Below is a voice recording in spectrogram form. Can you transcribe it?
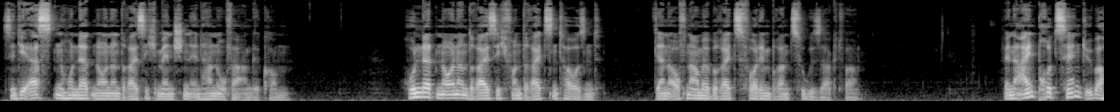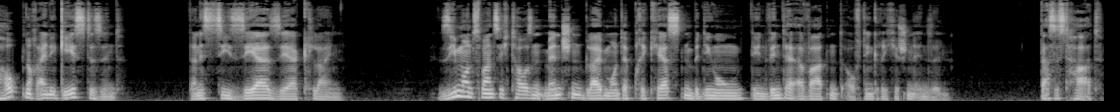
sind die ersten 139 Menschen in Hannover angekommen. 139 von 13.000, deren Aufnahme bereits vor dem Brand zugesagt war. Wenn ein Prozent überhaupt noch eine Geste sind, dann ist sie sehr, sehr klein. 27.000 Menschen bleiben unter prekärsten Bedingungen den Winter erwartend auf den griechischen Inseln. Das ist hart.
